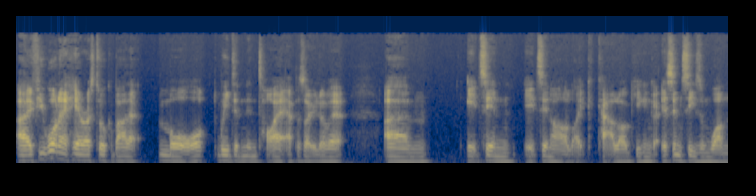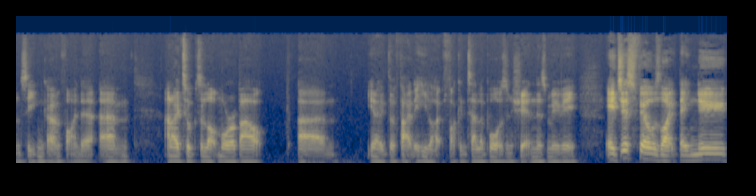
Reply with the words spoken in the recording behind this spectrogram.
Uh, if you want to hear us talk about it more, we did an entire episode of it. Um, it's in it's in our like catalog. You can go. It's in season one, so you can go and find it. Um, and I talked a lot more about um, you know the fact that he like fucking teleports and shit in this movie. It just feels like they knew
